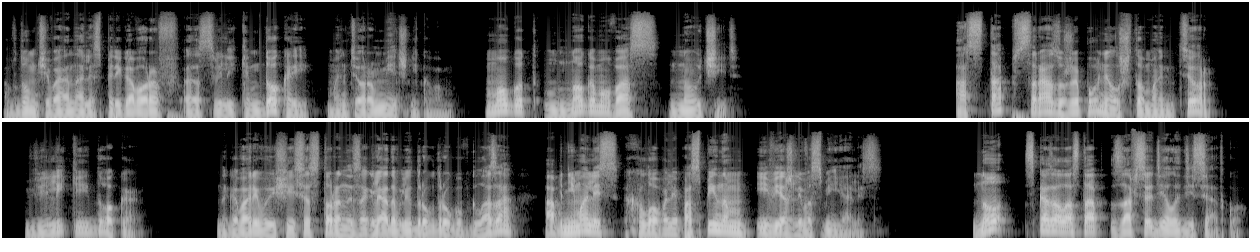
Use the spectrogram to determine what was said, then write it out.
Вдумчивый анализ переговоров э, с великим Докой, монтером Мечниковым, могут многому вас научить. Остап сразу же понял, что монтер – великий Дока. Наговаривающиеся стороны заглядывали друг другу в глаза, обнимались, хлопали по спинам и вежливо смеялись. "Ну", сказал Остап, "за все дело десятку".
